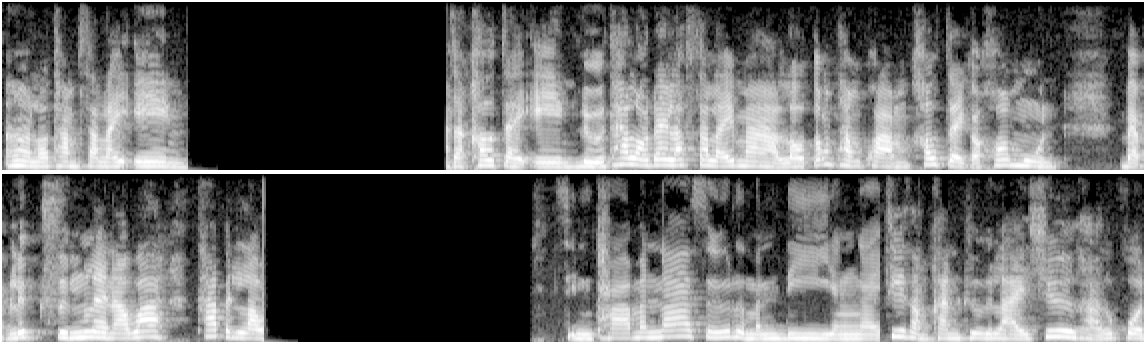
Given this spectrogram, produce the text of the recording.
เออเราทำสไลด์เอง จะเข้าใจเอง หรือถ้าเราได้รับสไลด์มา เราต้องทำความเข้าใจกับข้อมูล แบบลึกซึ้งเลยนะว่า ถ้าเป็นเรา สินค้ามันน่าซื้อหรือมันดียังไง ที่สำคัญคือรายชื่อค่ะ ทุกคน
